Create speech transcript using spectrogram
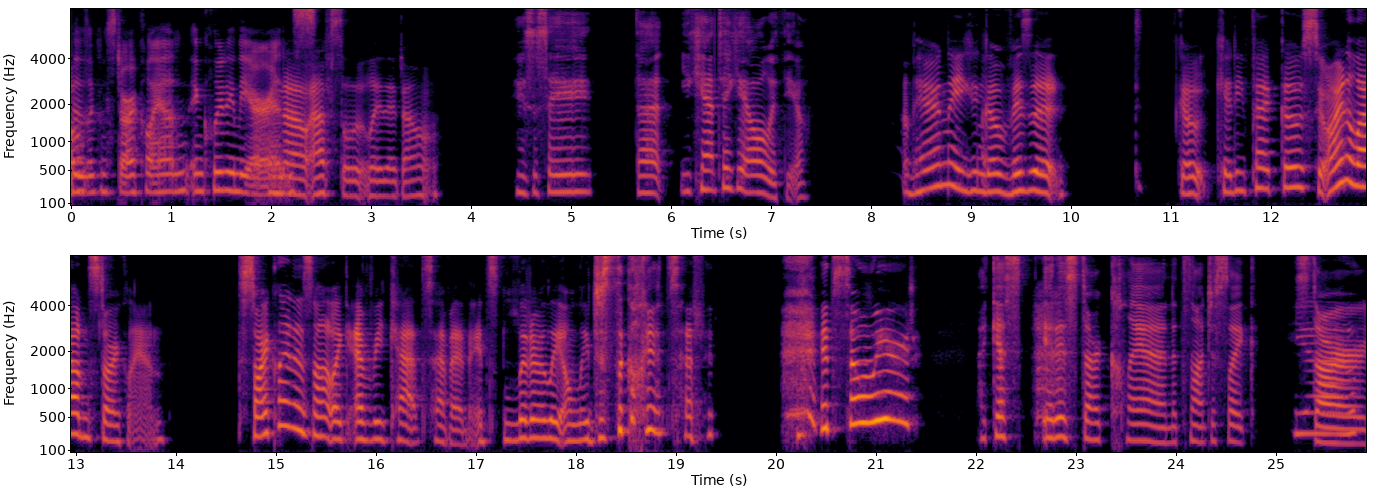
metaphysics of Star Clan, including the Erins. No, absolutely they don't. He used to say that you can't take it all with you. Apparently, you can go visit goat kitty pet ghosts who aren't allowed in Star Clan. Star Clan is not like every cat's heaven. It's literally only just the clan's heaven. It's so weird. I guess it is Star Clan. It's not just like Yeah. Star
